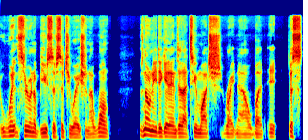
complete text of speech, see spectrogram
went through an abusive situation. I won't there's no need to get into that too much right now, but it just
